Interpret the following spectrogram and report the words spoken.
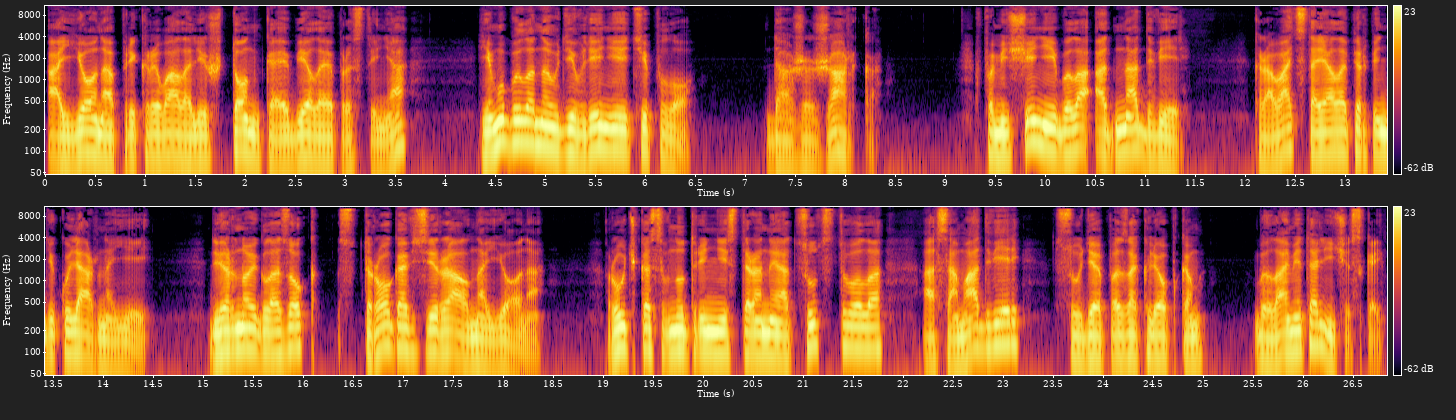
а Йона прикрывала лишь тонкая белая простыня, ему было на удивление тепло, даже жарко. В помещении была одна дверь. Кровать стояла перпендикулярно ей. Дверной глазок строго взирал на Йона. Ручка с внутренней стороны отсутствовала, а сама дверь, судя по заклепкам, была металлической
